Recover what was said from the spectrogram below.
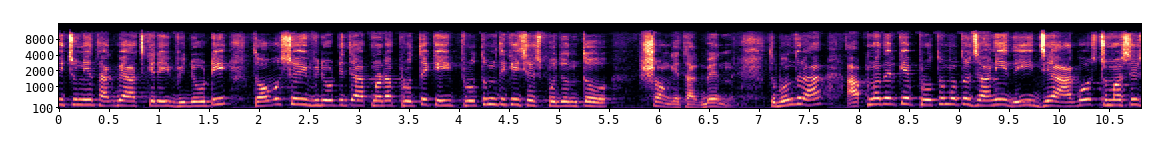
কিছু নিয়ে থাকবে আজকের এই ভিডিওটি। তো অবশ্যই এই ভিডিওটিতে আপনারা প্রত্যেকেই প্রথম থেকেই শেষ পর্যন্ত সঙ্গে থাকবেন। তো বন্ধুরা, আপনাদেরকে প্রথমত জানিয়ে দিই যে আগস্ট মাসের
